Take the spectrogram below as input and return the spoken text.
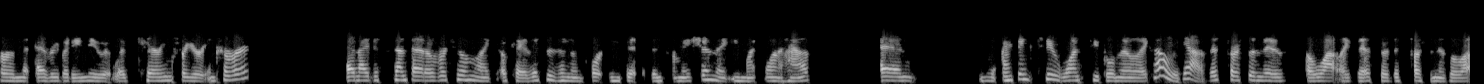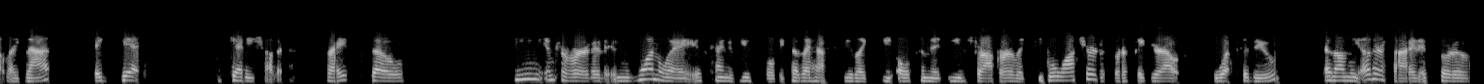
term that everybody knew. It was caring for your introvert. And I just sent that over to him like, okay, this is an important bit of information that you might want to have. And I think too, once people know like, oh yeah, this person is a lot like this or this person is a lot like that, they get get each other, right? So being introverted in one way is kind of useful because I have to be like the ultimate eavesdropper, like people watcher to sort of figure out what to do. And on the other side, it's sort of,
